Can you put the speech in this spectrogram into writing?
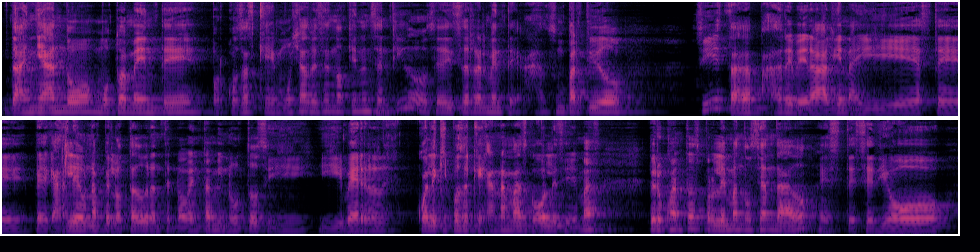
dañando mutuamente por cosas que muchas veces no tienen sentido. O sea, dice realmente, ah, es un partido. Sí, está padre ver a alguien ahí este, pegarle a una pelota durante 90 minutos y, y ver cuál equipo es el que gana más goles y demás. Pero cuántos problemas no se han dado. Este, se dio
